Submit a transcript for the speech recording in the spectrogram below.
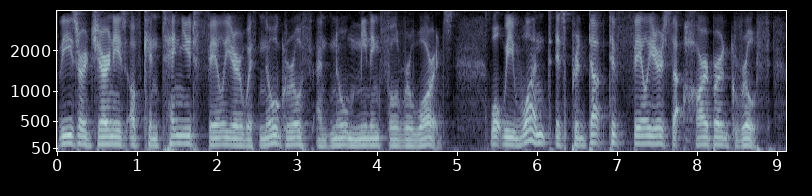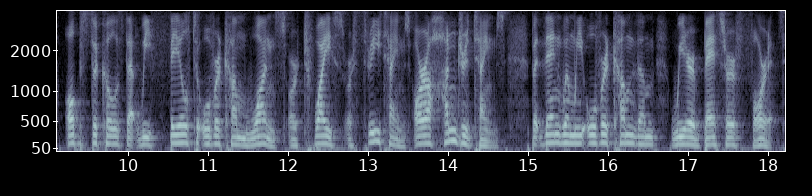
These are journeys of continued failure with no growth and no meaningful rewards. What we want is productive failures that harbour growth, obstacles that we fail to overcome once or twice or three times or a hundred times. But then when we overcome them, we are better for it.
